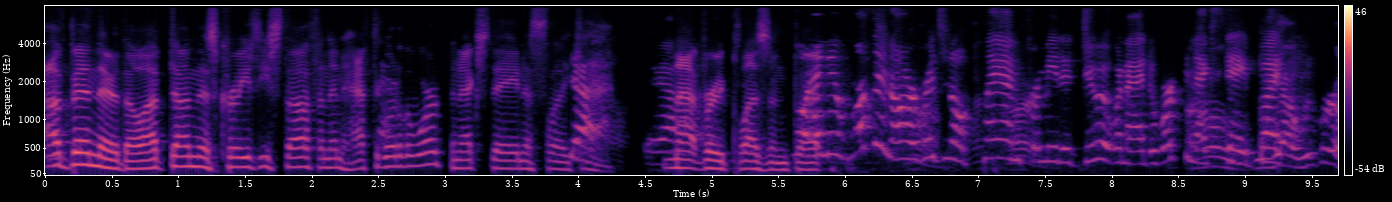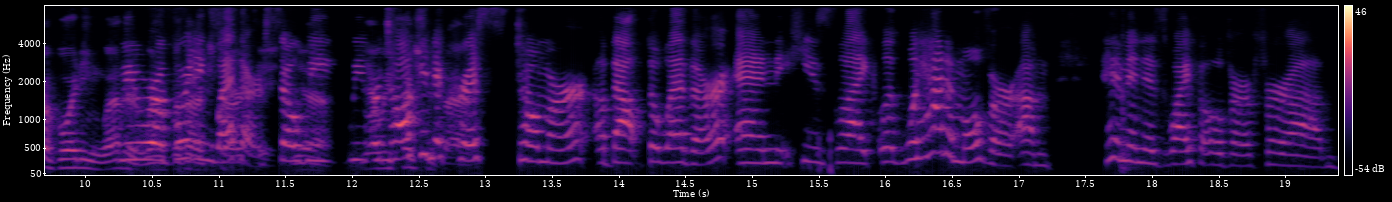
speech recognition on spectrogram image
I've been there though. I've done this crazy stuff and then have to go to the work the next day, and it's like Yeah. ah, Yeah. not very pleasant. well, But and it wasn't our original plan hard. for me to do it when I had to work the next Oh, day, but yeah, we were avoiding weather. we were avoiding weather. date. So Yeah. we we Yeah, were pushed talking to back. Chris Tomer about the weather, and he's like, look, we had him over, um, him and his wife over for um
